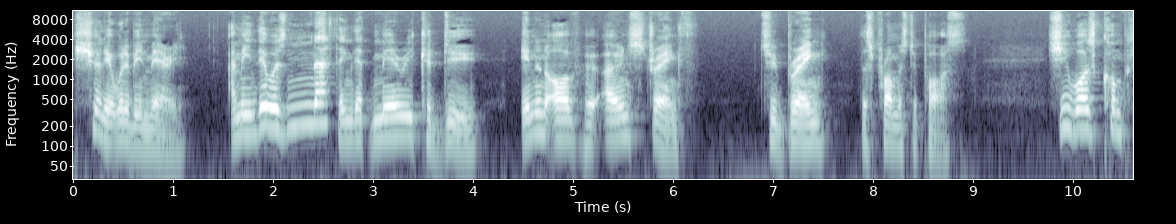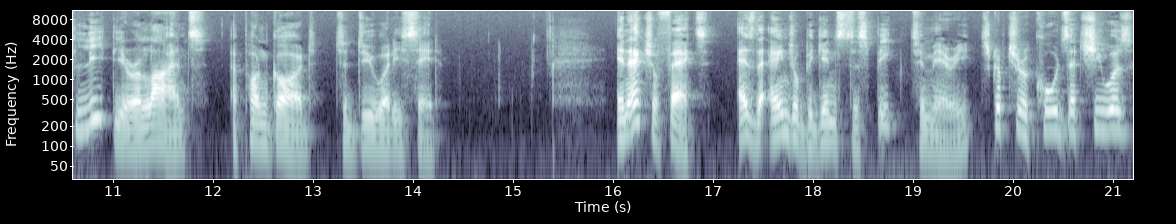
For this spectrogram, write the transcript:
surely it would have been Mary. I mean, there was nothing that Mary could do in and of her own strength to bring this promise to pass. She was completely reliant upon God to do what he said. In actual fact, as the angel begins to speak to Mary, scripture records that she was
